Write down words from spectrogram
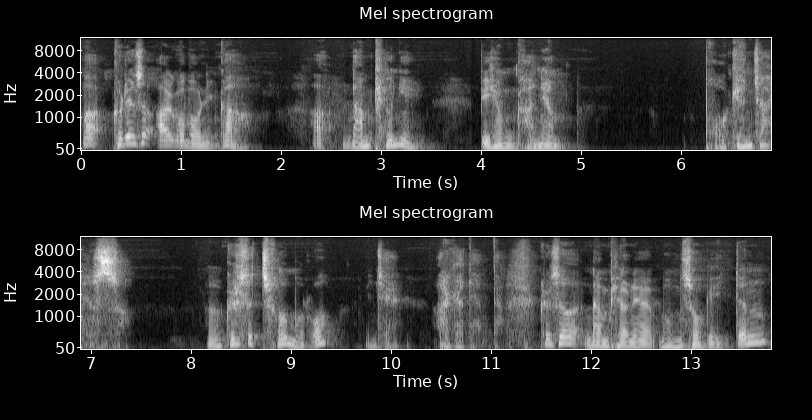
아 그래서 알고 보니까 아, 남편이 B형 간염 보균자였어. 어, 그래서 처음으로 이제 알게 된다. 그래서 남편의 몸 속에 있던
